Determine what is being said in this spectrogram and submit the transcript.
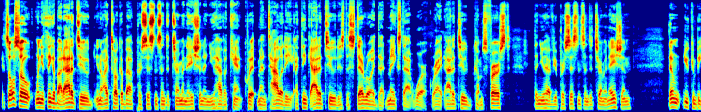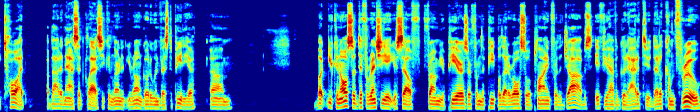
It's also when you think about attitude, you know, I talk about persistence and determination and you have a can't quit mentality. I think attitude is the steroid that makes that work, right? Attitude comes first, then you have your persistence and determination. Then you can be taught about an asset class. You can learn it your own. Go to Investopedia. Um, but you can also differentiate yourself from your peers or from the people that are also applying for the jobs if you have a good attitude. That'll come through.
